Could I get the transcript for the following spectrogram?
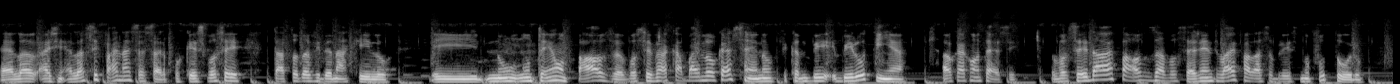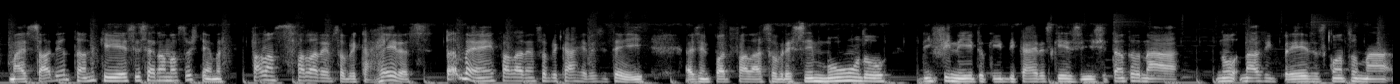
Ela, gente, ela se faz necessária, porque se você tá toda a vida naquilo e não, não tem uma pausa, você vai acabar enlouquecendo, ficando birutinha. É o que acontece. Você dá pausas a você, a gente vai falar sobre isso no futuro. Mas só adiantando que esses serão nossos temas. Falando, falaremos sobre carreiras? Também falaremos sobre carreiras de TI. A gente pode falar sobre esse mundo de infinito que, de carreiras que existe, tanto na no, nas empresas, quanto na,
